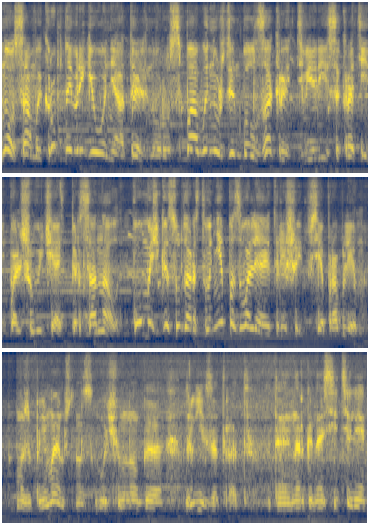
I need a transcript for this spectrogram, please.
Но самый крупный в регионе отель Норус Спа вынужден был закрыть двери и сократить большую часть персонала. Помощь государства не позволяет решить все проблемы. Мы же понимаем, что у нас очень много других затрат. Это энергоносители,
